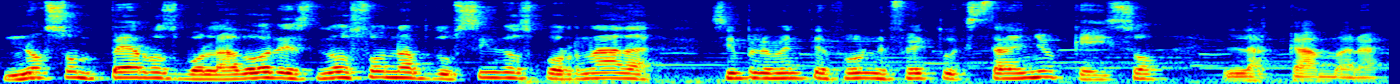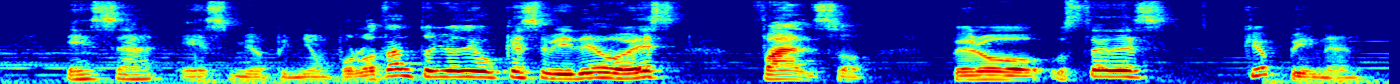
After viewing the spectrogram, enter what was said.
no son perros voladores, no son abducidos por nada, simplemente fue un efecto extraño que hizo la cámara. Esa es mi opinión. Por lo tanto, yo digo que ese video es falso. Pero, ¿ustedes qué opinan?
